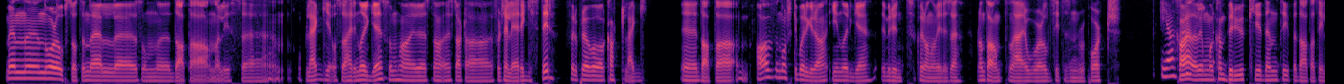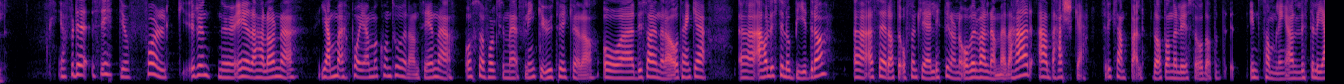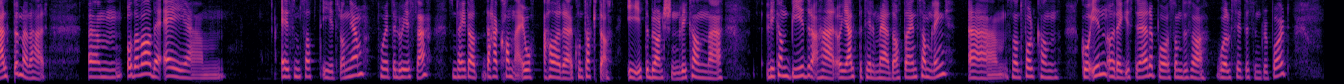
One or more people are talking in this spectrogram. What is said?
Men uh, nå har det oppstått en del uh, sånn uh, dataanalyseopplegg også her i Norge, som har starta forskjellige register for å prøve å kartlegge data av norske borgere i Norge rundt koronaviruset. Blant annet den World Citizen Report. Ja, Hva er det man kan bruke den type data til? Ja, for det sitter jo folk rundt nå i det her landet hjemme på hjemmekontorene sine, også folk som er flinke utviklere og uh, designere, og tenker uh, jeg har lyst til å bidra. Uh, jeg ser at det offentlige er litt overvelda med det her. Jeg behersker f.eks. dataanalyse og datainnsamling. Jeg har lyst til å hjelpe med det her. Um, og da var det ei, um, ei som satt i Trondheim, hun heter Louise, som tenkte at det her kan jeg jo. Jeg har kontakter i IT-bransjen. Vi, vi, kan bidra her og hjelpe til med datainnsamling. Um, sånn at folk kan gå inn og registrere på, som du sa, World Citizen Report.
